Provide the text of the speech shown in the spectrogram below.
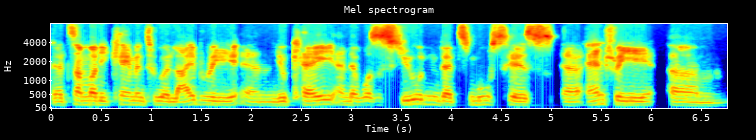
that somebody came into a library in UK and there was a student that moves his uh, entry, um,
